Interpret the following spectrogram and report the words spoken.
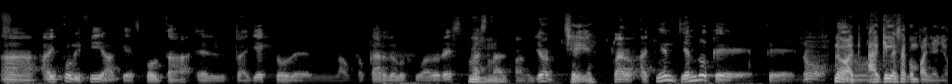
Ah, hay policía que escolta el trayecto del autocar de los jugadores hasta el pabellón. Sí. Claro, aquí entiendo que, que no. No, a- aquí les acompaño yo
